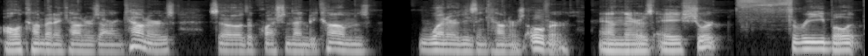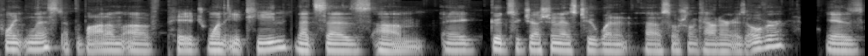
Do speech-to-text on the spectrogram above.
all combat encounters are encounters so the question then becomes when are these encounters over? And there's a short three bullet point list at the bottom of page 118 that says um, a good suggestion as to when a social encounter is over is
